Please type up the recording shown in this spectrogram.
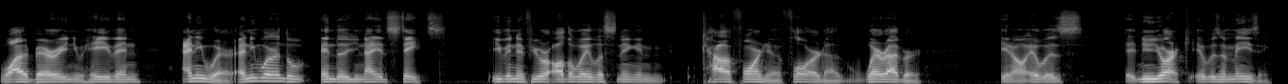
Waterbury, New Haven, anywhere, anywhere in the in the United States, even if you were all the way listening in California, Florida, wherever, you know, it was in New York. It was amazing.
